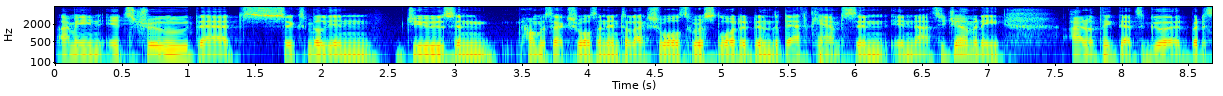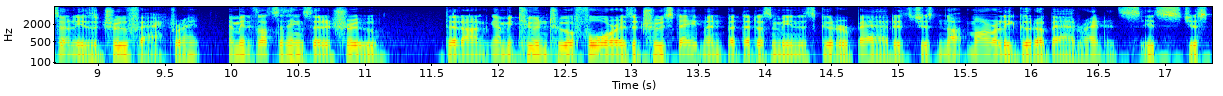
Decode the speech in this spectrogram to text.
I mean, it's true that six million Jews and homosexuals and intellectuals were slaughtered in the death camps in, in Nazi Germany. I don't think that's good, but it certainly is a true fact, right? I mean, there's lots of things that are true that aren't. I mean, two and two or four is a true statement, but that doesn't mean it's good or bad. It's just not morally good or bad, right? It's it's just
